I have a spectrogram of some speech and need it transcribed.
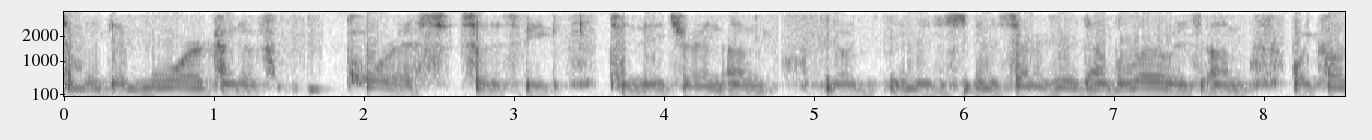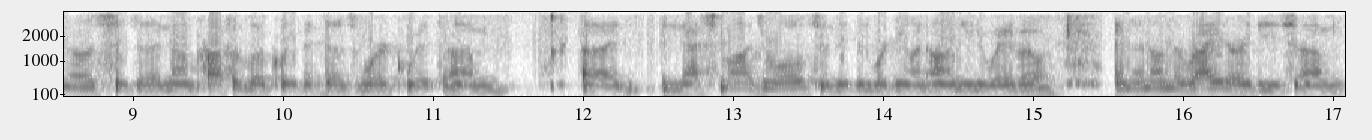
to make it more kind of porous, so to speak, to nature. And um, you know, in the in the center here down below is um, Oikonos is a nonprofit locally that does work with um, uh, nest modules, and they've been working on Año Nuevo. And then on the right are these um,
